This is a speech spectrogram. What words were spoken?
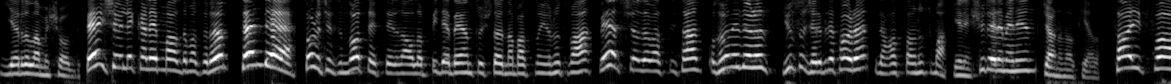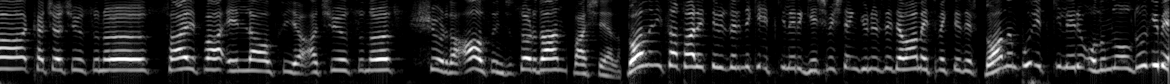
yarılamış olduk. Ben şöyle kalemimi aldım hazırım. Sen de soru çözüm not defterini alıp bir de beğen tuşlarına basmayı unutma. Beğen tuşuna da bastıysan o zaman ne diyoruz? Yunus Hoca'yı bir defa öğren bir de hasta unutma. Gelin şu denemenin canını okuyalım. Sayfa kaç açıyorsunuz? Sayfa 56'yı açıyorsunuz. Şurada 6. sorudan başlayalım. Doğanın insan faaliyetleri üzerindeki etkileri geçmişten günümüze devam etmektedir. Doğanın bu etkileri olumlu olduğu gibi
